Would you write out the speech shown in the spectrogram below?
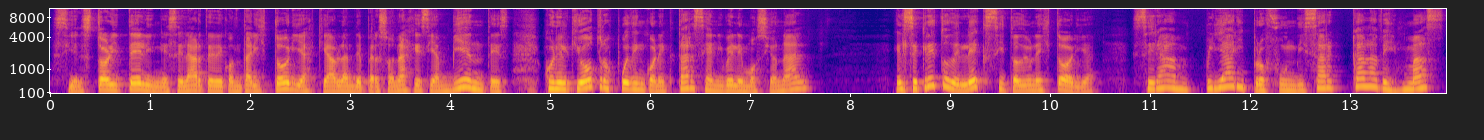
Si el storytelling es el arte de contar historias que hablan de personajes y ambientes con el que otros pueden conectarse a nivel emocional, el secreto del éxito de una historia será ampliar y profundizar cada vez más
